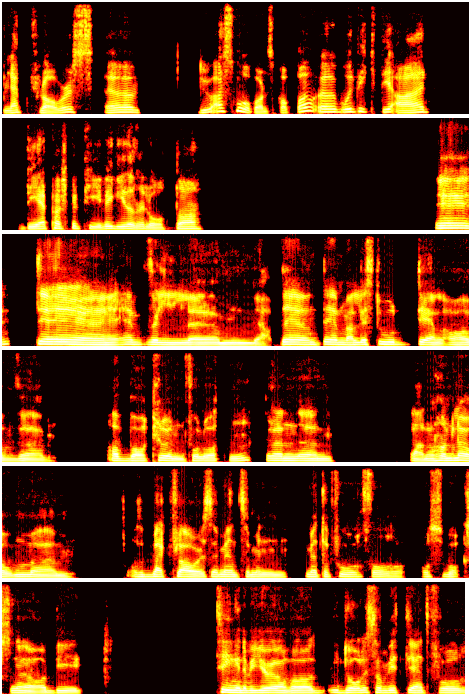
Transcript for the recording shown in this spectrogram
Black Flowers. Eh, du er småbarnspappa. Eh, hvor viktig er det perspektivet i denne låta? Det, er vel eh, Ja, det, det er en veldig stor del av, eh, av bakgrunnen for låten. Den, eh, ja, den handler om eh, altså Black Flowers er ment som en metafor for oss voksne og de tingene vi gjør, og dårlig samvittighet for,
